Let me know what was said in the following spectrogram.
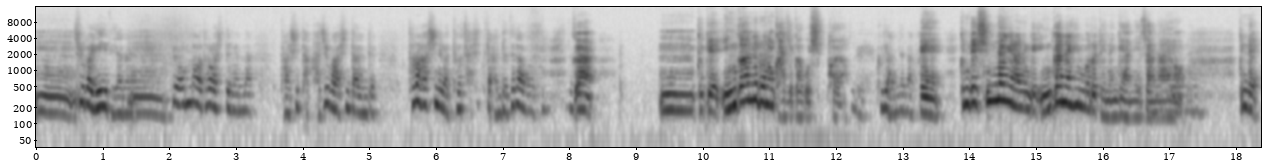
음. 출가 예의 되잖아요. 음. 그래서 엄마가 돌아가실 때 맨날 당신 다 가지고 가신다는데 돌아가시니까 더 자식들이 안 되더라고요. 그러니까 음, 그게 인간으로는 가져가고 싶어요. 네, 그게 안 되나 봐요. 예. 근데 신명이라는 게 인간의 힘으로 되는 게 아니잖아요. 네, 근데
